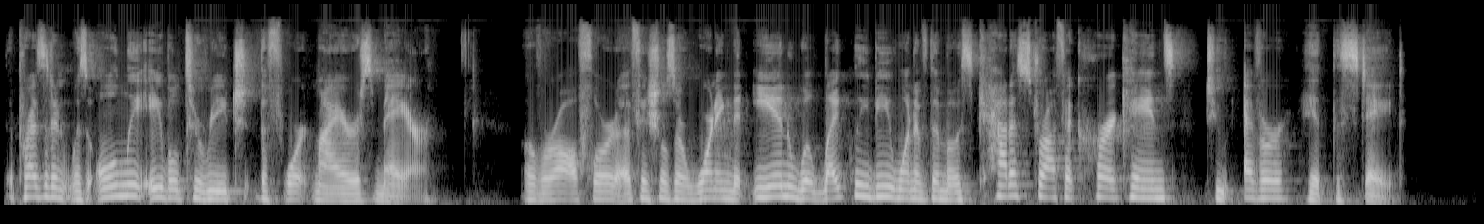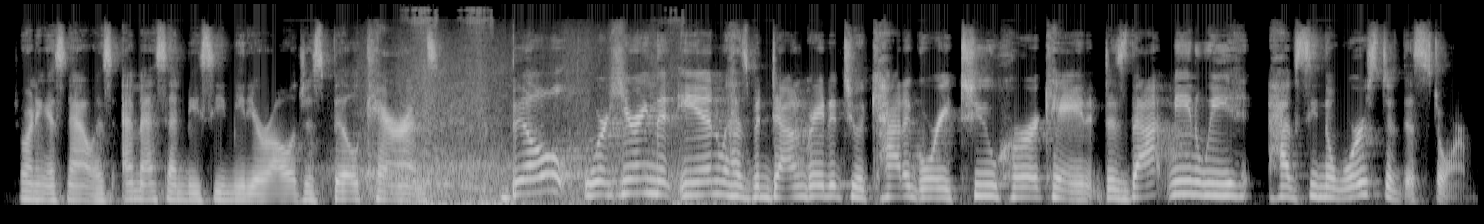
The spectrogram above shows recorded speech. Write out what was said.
the president was only able to reach the Fort Myers mayor. Overall, Florida officials are warning that Ian will likely be one of the most catastrophic hurricanes to ever hit the state. Joining us now is MSNBC meteorologist Bill Karins. Bill, we're hearing that Ian has been downgraded to a category two hurricane. Does that mean we have seen the worst of this storm?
